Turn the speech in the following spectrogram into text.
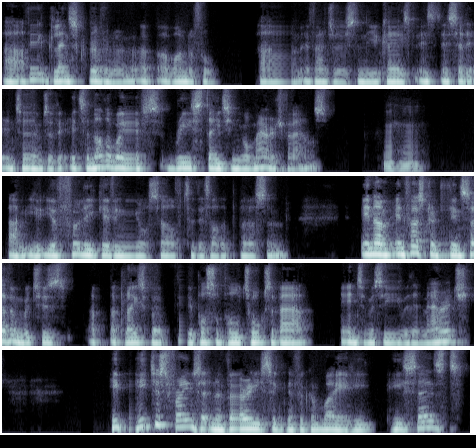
I think Glen Scrivener, a, a wonderful um, evangelist in the UK, has, said it in terms of it's another way of restating your marriage vows. Mm-hmm. Um, you, are fully giving yourself to this other person. In um, in First Corinthians seven, which is a, a, place where the Apostle Paul talks about intimacy within marriage, he he just frames it in a very significant way. He he says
